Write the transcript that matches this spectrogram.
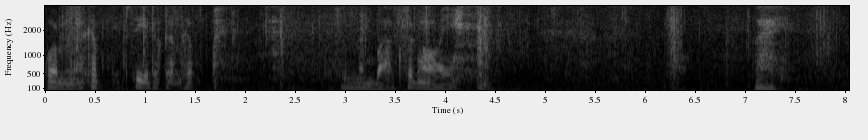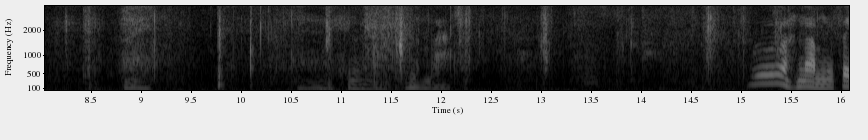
พร้อมนะครับเสียทุกท่านครับขึ้นลำบากสักหน่อยไปไปขึ้นลำบากขึ้นลำบากโอ้น้ำนี่ใส่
